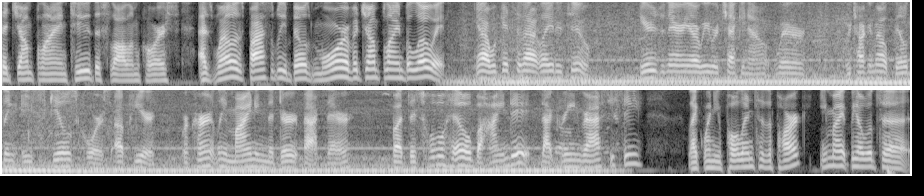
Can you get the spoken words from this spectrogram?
the jump line to the slalom course, as well as possibly build more of a jump line below it. Yeah, we'll get to that later too. Here's an area we were checking out where we're talking about building a skills course up here. We're currently mining the dirt back there, but this whole hill behind it, that green grass you see, like when you pull into the park, you might be able to,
